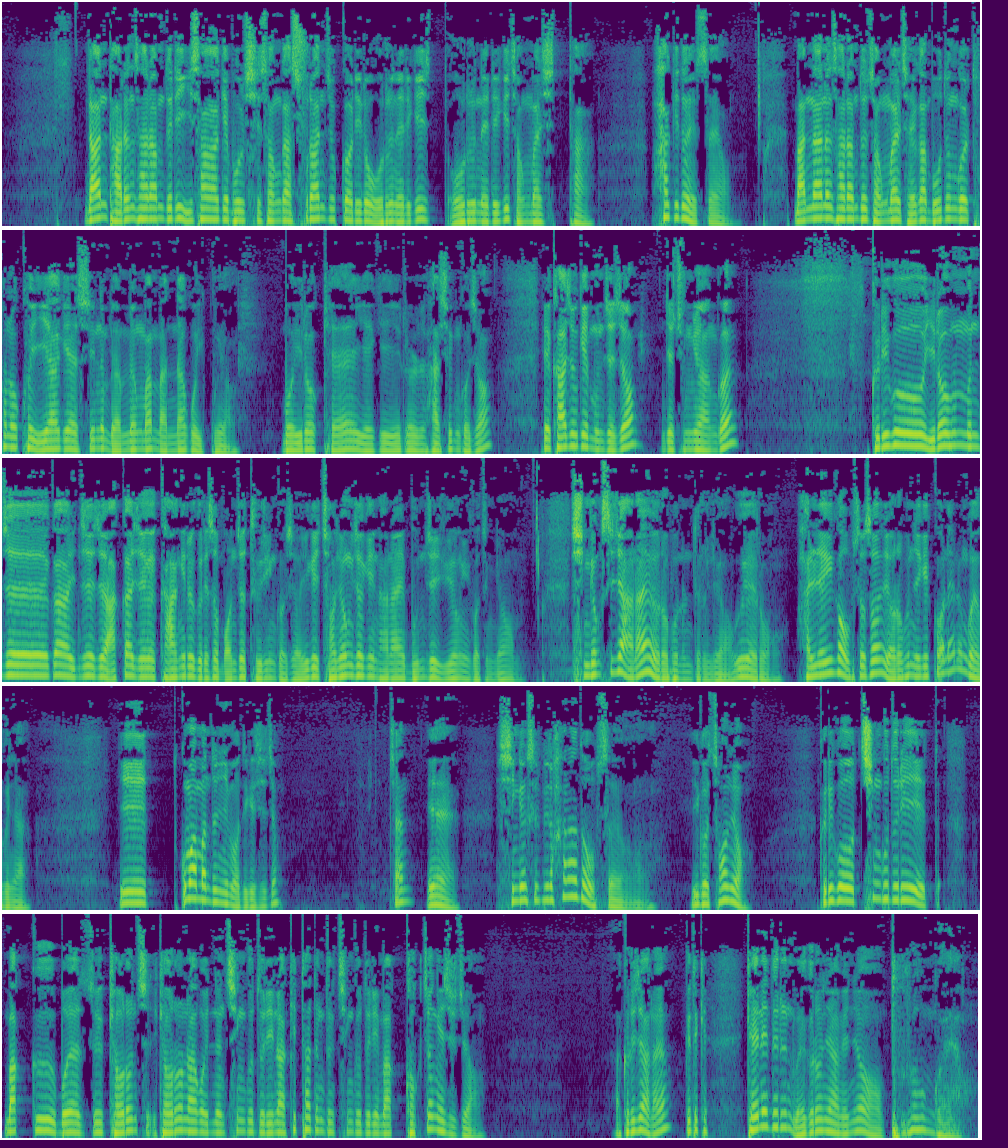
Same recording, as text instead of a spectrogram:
난 다른 사람들이 이상하게 볼 시선과 술안주거리로 오르내리기 오르내리기 정말 싫다. 하기도 했어요. 만나는 사람도 정말 제가 모든 걸 터놓고 이야기할 수 있는 몇 명만 만나고 있고요. 뭐 이렇게 얘기를 하신 거죠. 가족의 문제죠. 이제 중요한 건. 그리고 이런 문제가 이제 아까 제가 강의를 그래서 먼저 드린 거죠. 이게 전형적인 하나의 문제 유형이거든요. 신경 쓰지 않아요, 여러분들을요. 의외로. 할 얘기가 없어서 여러분 얘기 꺼내는 거예요, 그냥. 이 꼬마 만두님 어디 계시죠? 짠? 예. 신경 쓸 필요 하나도 없어요. 이거 전혀. 그리고 친구들이 막 그 뭐야 결혼 결혼하고 있는 친구들이나 기타 등등 친구들이 막 걱정해 주죠. 아, 그러지 않아요? 근데 걔네들은 왜 그러냐면요. 부러운 거예요.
